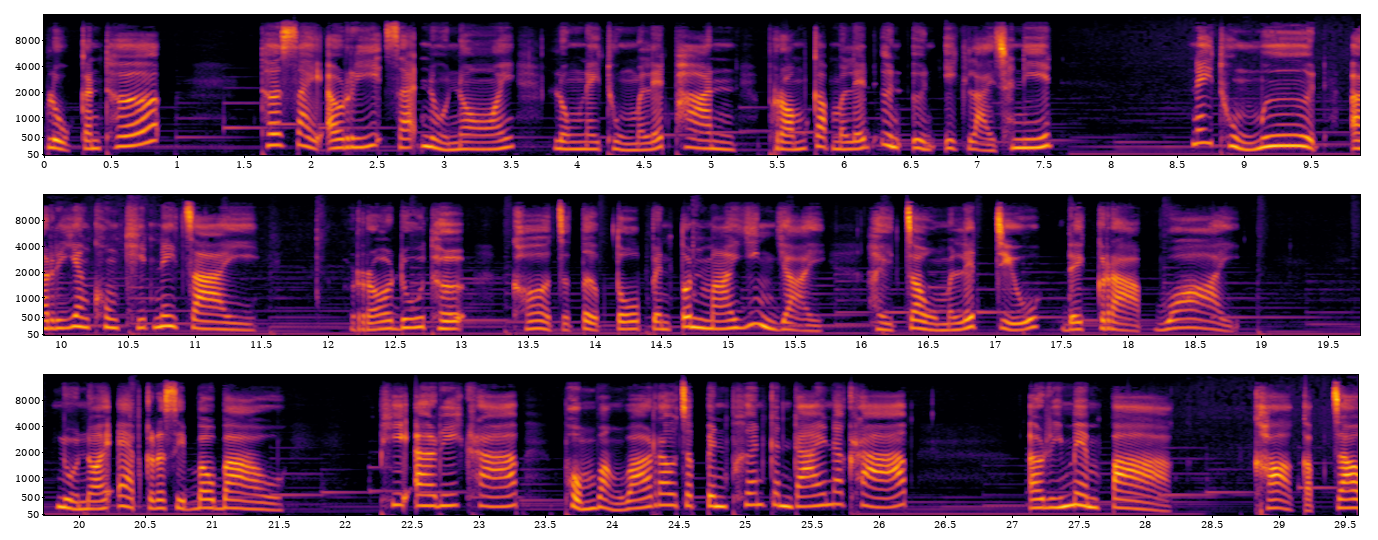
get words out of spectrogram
ปลูกกันเถอะ เธอใส่อาริและหนูน้อย ลงในถุงเมล็ดพันธุ์ พร้อมกับเมล็ดอื่นๆ อีกหลายชนิด ในถุงมืดอาริยังคงคิดในใจ รอดูเถอะ ข้าจะเติบโตเป็นต้นไม้ยิ่งใหญ่ ให้เจ้าเมล็ดจิ๋วได้กราบไหว้ หนูน้อยแอบกระซิบเบาๆ พี่อาริครับ ผมหวังว่าเราจะเป็นเพื่อนกันได้นะครับอาริเมมปาก ข้ากับเจ้า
